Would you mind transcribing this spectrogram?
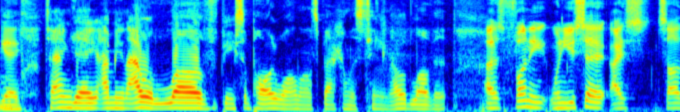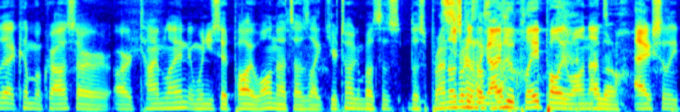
Tanguay. Tangay. I mean, I would love being some Paulie Walnuts back on this team. I would love it. I was funny when you said I saw that come across our, our timeline, and when you said Paulie Walnuts, I was like, "You're talking about the, the Sopranos?" Because the guy who played Paulie Walnuts actually,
